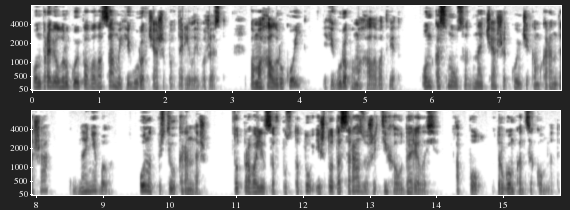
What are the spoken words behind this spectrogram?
Он провел рукой по волосам, и фигура в чаше повторила его жест. Помахал рукой, и фигура помахала в ответ. Он коснулся дна чаши кончиком карандаша, дна не было. Он отпустил карандаш. Тот провалился в пустоту, и что-то сразу же тихо ударилось об пол в другом конце комнаты.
